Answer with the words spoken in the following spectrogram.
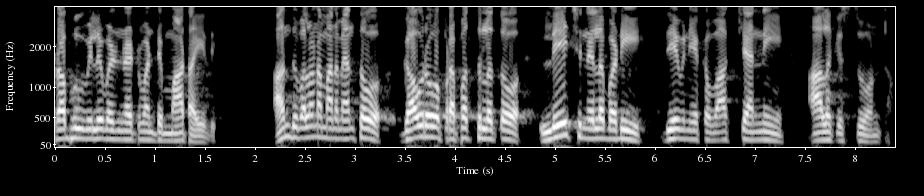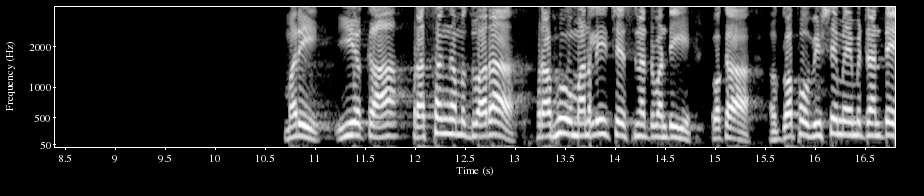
ప్రభు వెలువడినటువంటి మాట ఇది. అందువలన మనం ఎంతో గౌరవ ప్రపత్తులతో లేచి నిలబడి దేవుని యొక్క వాక్యాన్ని ఆలకిస్తూ ఉంటాం. మరి ఈ యొక్క ప్రసంగం ద్వారా ప్రభువు మనలి చేసినటువంటి ఒక గొప్ప విషయం ఏమిటంటే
